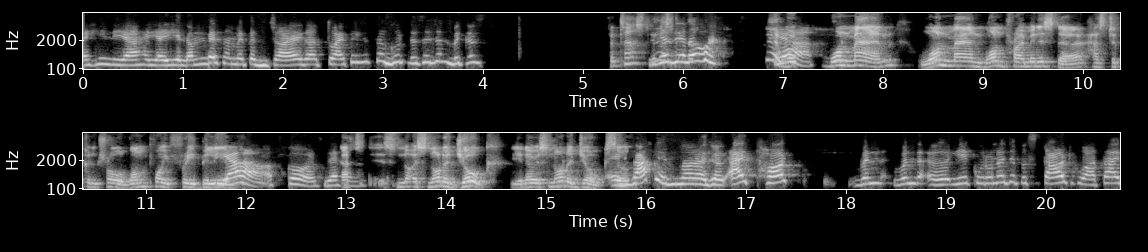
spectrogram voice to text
नहीं लिया है या ये लंबे समय तक जाएगा तो आई थिंक इट्स अ गुड डिसीजन बिकॉज Fantastic. Because you know, yeah, yeah. One, one, man, one man, one prime minister has to control 1.3 billion. Yeah, of course, definitely. That's, it's not. It's not a joke. You know, it's not a joke. So. Exactly, it's not a joke. I thought when when the, uh, ये कोरोना जब start हुआ था, I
